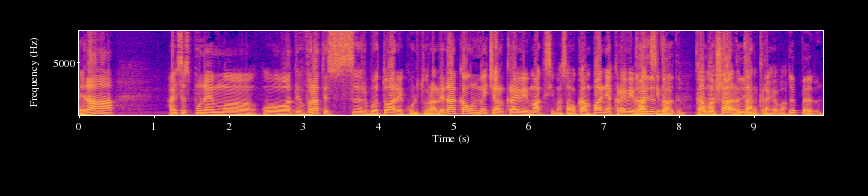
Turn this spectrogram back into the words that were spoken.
era, hai să spunem, uh, o adevărată sărbătoare culturală. Era ca un meci al Craiovei Maxima sau campania Craiovei Da, ai Maxima. dreptate. Cam Ai așa dreptate, arăta e în Craiova. Reper.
